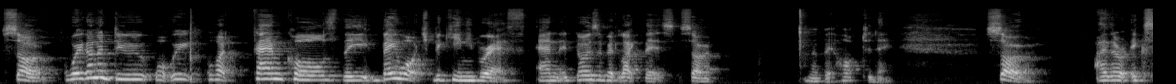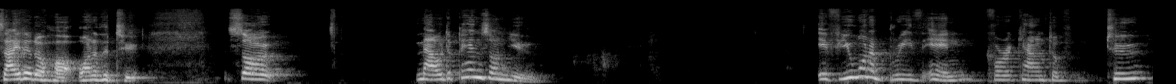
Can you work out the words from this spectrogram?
so we're gonna do what we what Pam calls the Baywatch bikini breath, and it goes a bit like this. So I'm a bit hot today. So either excited or hot, one of the two. So now it depends on you. If you want to breathe in for a count of two,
